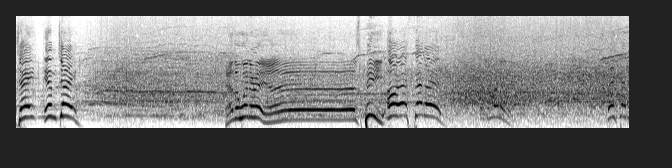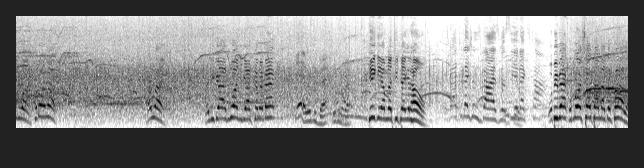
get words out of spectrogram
JMJ. And the winner is PRS7 is the winner. Thanks, everyone. Come on up. All right. So you guys won. You guys coming back? Yeah, we'll be back. We'll be back. Kiki, I'm going to let you take it home. Congratulations, guys. We'll see you next time. We'll be back with more Showtime at the Apollo.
